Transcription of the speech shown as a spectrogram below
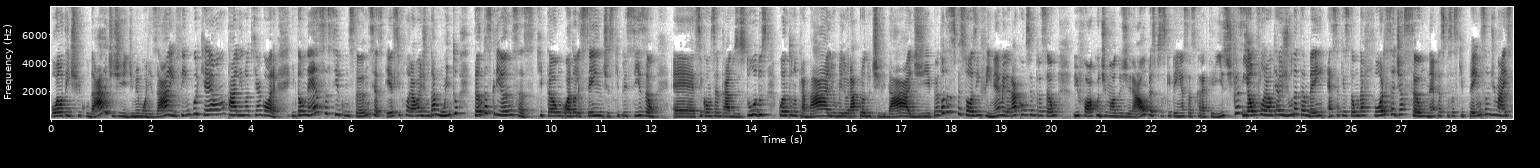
ou ela tem dificuldade de, de memorizar, enfim, porque ela não tá ali no aqui e agora. Então, nessas circunstâncias, esse floral ajuda muito tanto as crianças que estão, ou adolescentes que precisam é, se concentrar nos estudos, quanto no trabalho, melhorar a produtividade, para todas as pessoas, enfim, né? Melhorar a concentração e foco de modo geral, para as pessoas que têm essas características. E é um floral que ajuda também essa questão da força de ação, né? Para as pessoas que pensam demais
